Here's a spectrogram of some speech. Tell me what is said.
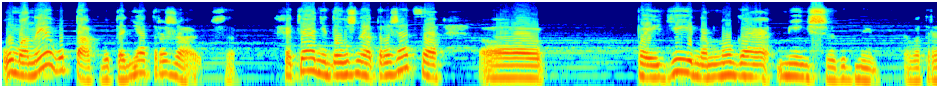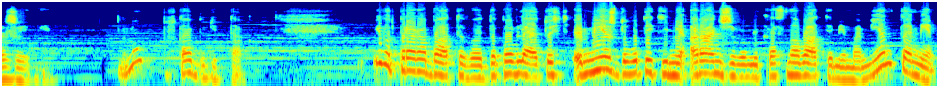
у Мане вот так вот они отражаются. Хотя они должны отражаться, э, по идее, намного меньше видны в отражении. Ну, пускай будет так. И вот прорабатываю, добавляю. То есть между вот этими оранжевыми красноватыми моментами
